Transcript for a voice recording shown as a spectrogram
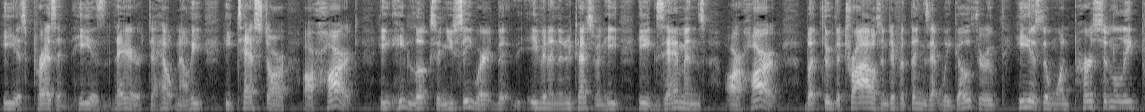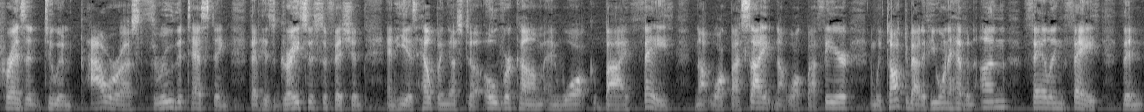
he is present. He is there to help. Now he he tests our our heart. He he looks and you see where the, even in the New Testament he he examines our heart but through the trials and different things that we go through, He is the one personally present to empower us through the testing that His grace is sufficient and He is helping us to overcome and walk by faith, not walk by sight, not walk by fear. And we talked about if you want to have an unfailing faith, then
